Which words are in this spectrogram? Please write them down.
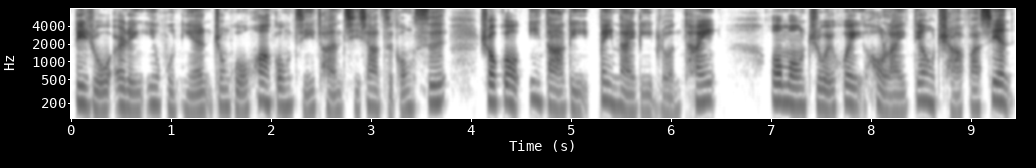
例如，二零一五年，中国化工集团旗下子公司收购意大利倍耐力轮胎。欧盟执委会后来调查发现，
